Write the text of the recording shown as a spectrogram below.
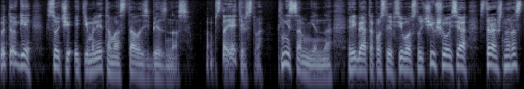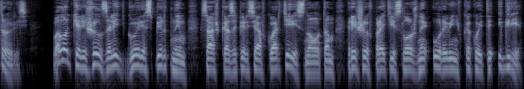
В итоге Сочи этим летом осталось без нас. Обстоятельства? Несомненно. Ребята после всего случившегося страшно расстроились. Володька решил залить горе спиртным, Сашка заперся в квартире с ноутом, решив пройти сложный уровень в какой-то игре.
